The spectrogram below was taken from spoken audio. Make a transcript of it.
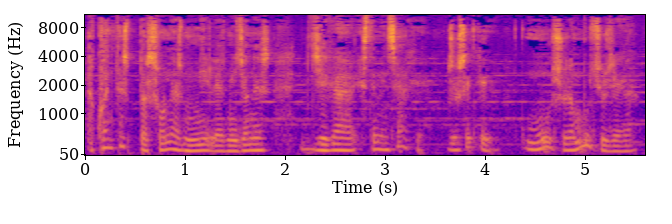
¿A cuántas personas, miles, millones llega este mensaje? Yo sé que muchos, a muchos llega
